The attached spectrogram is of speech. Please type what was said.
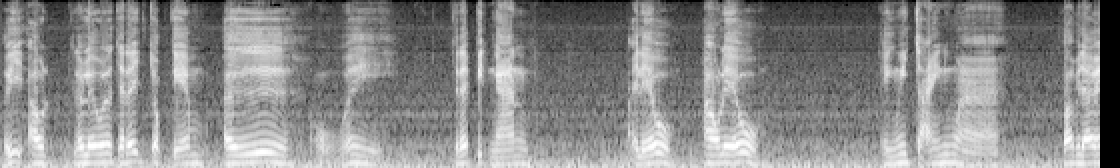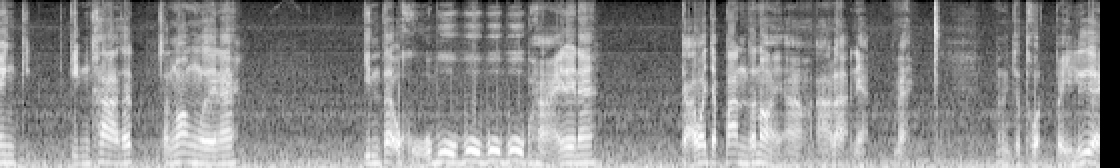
เฮ้ยเอาเร็วๆเราจะได้จบเกม เออ โอ้ย จะได้ปิดงาน ไปเร็ว เอาเร็ว เองไม่ใจนี่หว่ารอบไปแล้วเองกินข้าวซะสะง่องเลยนะ กินแต่โอ้โหบูบบูบบูบบูบหายเลยนะกะว่าจะปั้นซะหน่อยอ้าวเอาละเนี่ยเห็นไหมมันจะถดไปเรื่อย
